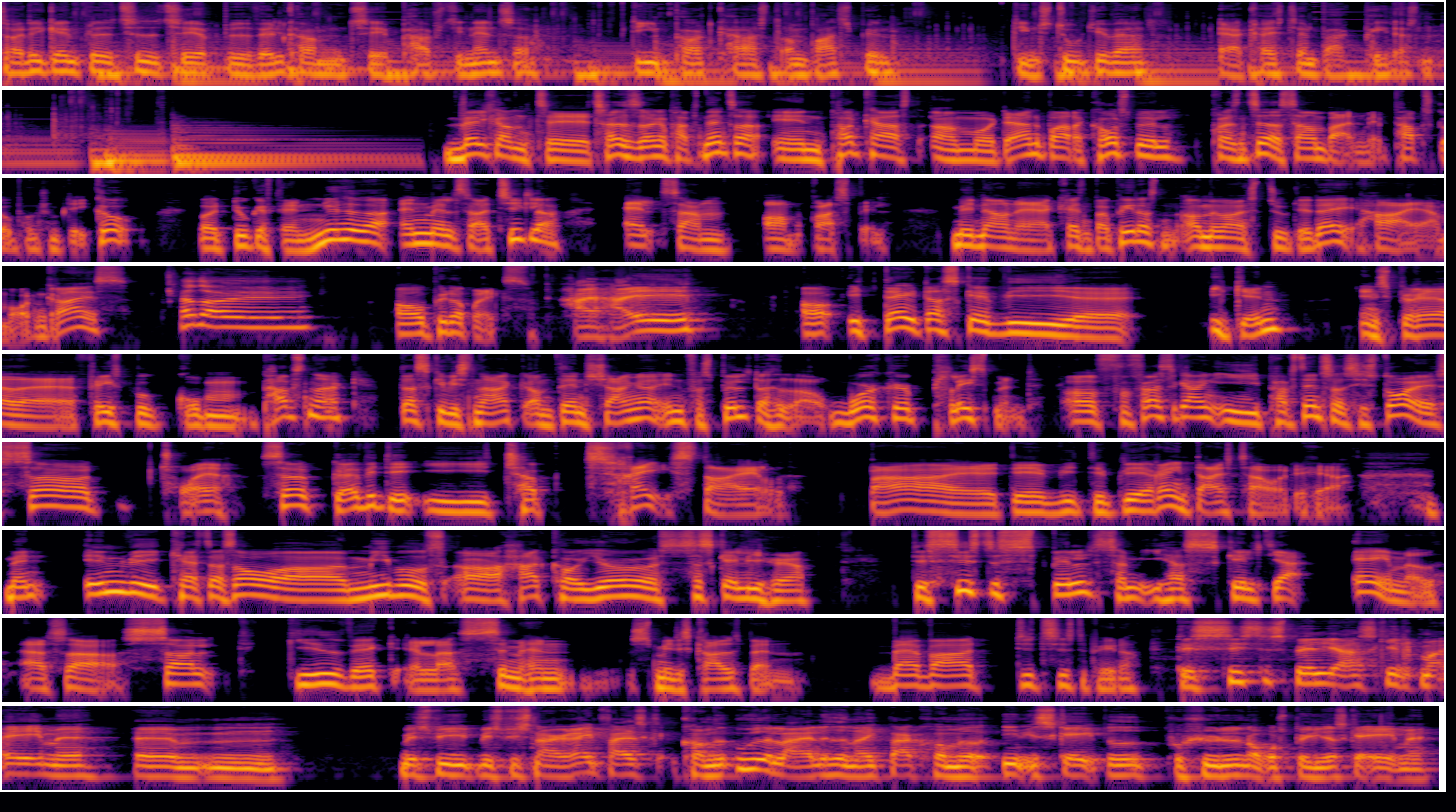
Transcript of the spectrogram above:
Så er det igen blevet tid til at byde velkommen til Papstinenser, din podcast om brætspil. Din studievært er Christian Bak petersen Velkommen til tredje sæson af Papstinenser, en podcast om moderne bræt og kortspil, præsenteret i samarbejde med papsko.dk, hvor du kan finde nyheder, anmeldelser og artikler, alt sammen om brætspil. Mit navn er Christian Bak petersen og med mig i studiet i dag har jeg Morten Greis. Hej. Og Peter Brix. Hej, hej. Og i dag, der skal vi øh, igen inspireret af Facebook-gruppen Papsnak, der skal vi snakke om den genre inden for spil, der hedder Worker Placement. Og for første gang i Papstensers historie, så tror jeg, så gør vi det i top 3-style. Bare, øh, det, det bliver rent Dice Tower, det her. Men inden vi kaster os over Meebles og Hardcore Euros, så skal jeg lige høre. Det sidste spil, som I har skilt jer af med, altså solgt, givet væk, eller simpelthen smidt i skraldespanden, hvad var dit sidste, Peter? Det sidste spil, jeg har skilt mig af med, øhm, hvis, vi, hvis vi snakker rent faktisk kommet ud af lejligheden, og ikke bare kommet ind i skabet på hylden over spil, jeg skal af med,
